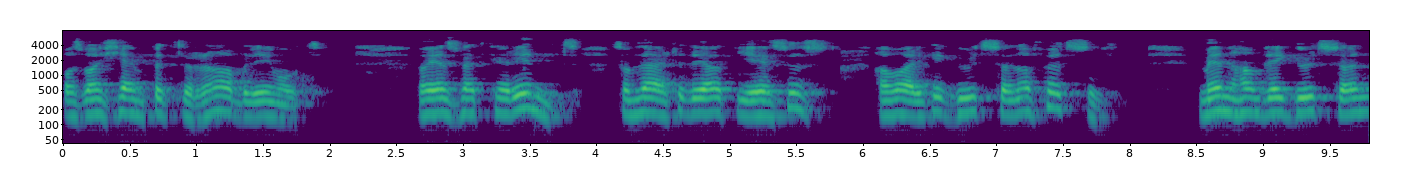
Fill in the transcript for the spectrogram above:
og som han kjempet drabelig imot. Det var en som het Kerint, som lærte det at Jesus han var ikke Guds sønn av fødsel, men han ble Guds sønn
